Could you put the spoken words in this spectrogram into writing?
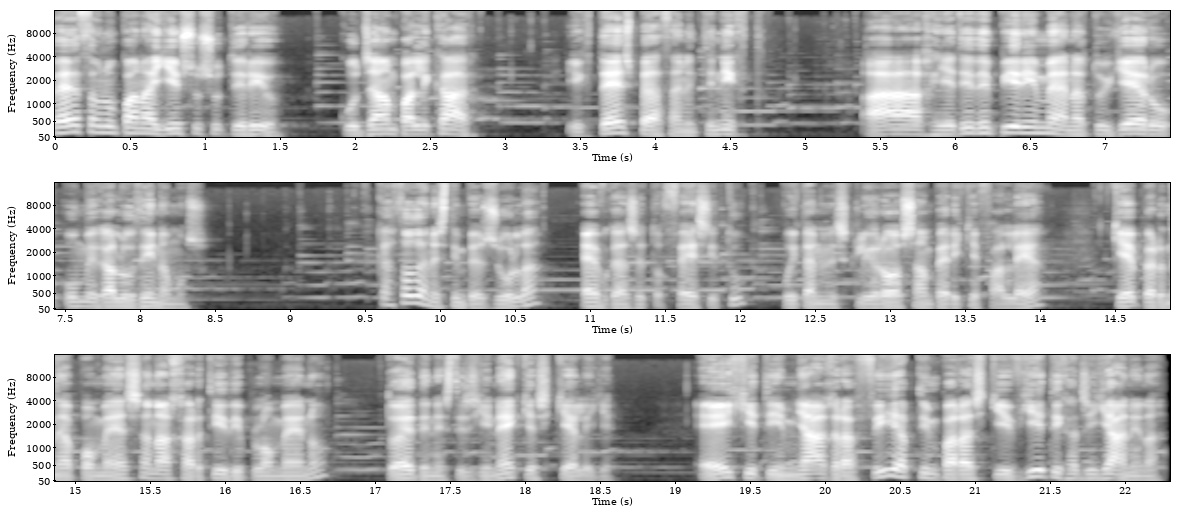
«Πέθανου Παναγί του Σουτηρίου, κουτζάμ παλικάρ, ηχτές πέθανε τη νύχτα. Αχ, γιατί δεν πήρε η μένα του γέρου ου μεγαλουδύναμος». Καθόταν στην πεζούλα, έβγαζε το φέση του, που ήταν σκληρό σαν περικεφαλαία, και έπαιρνε από μέσα ένα χαρτί διπλωμένο, το έδινε στις γυναίκες και έλεγε «Έχει τη μια γραφή από την Παρασκευή τη Χατζηγιάννηνα.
